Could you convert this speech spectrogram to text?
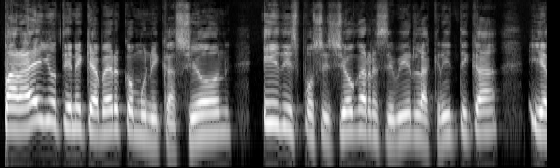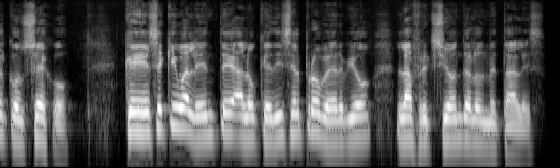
Para ello tiene que haber comunicación y disposición a recibir la crítica y el consejo, que es equivalente a lo que dice el proverbio, la fricción de los metales.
